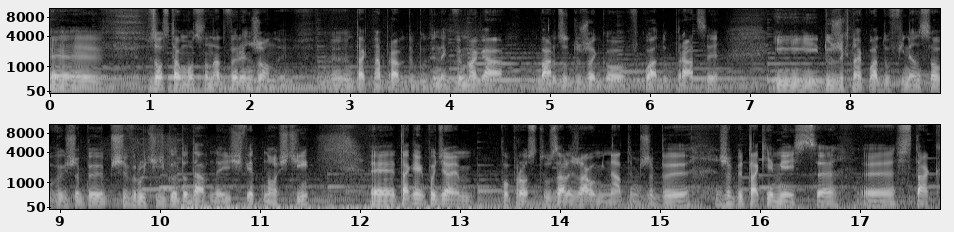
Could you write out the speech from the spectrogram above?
e, został mocno nadwyrężony. Tak naprawdę budynek wymaga bardzo dużego wkładu pracy i dużych nakładów finansowych, żeby przywrócić go do dawnej świetności. E, Tak jak powiedziałem, po prostu zależało mi na tym, żeby, żeby takie miejsce e, z tak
